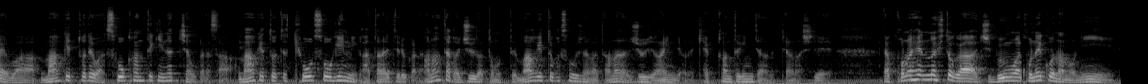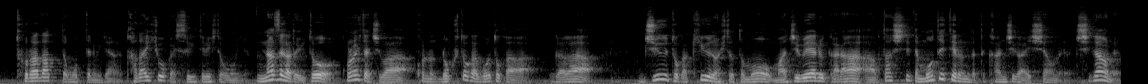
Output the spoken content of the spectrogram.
えはマーケットでは相関的になっちゃうからさマーケットって競争原理が働いてるからあなたが10だと思ってマーケットがそうじゃなかったらあなたは10じゃないんだよね。客観的に見たらって話で。だこの辺の人が自分は子猫なのに虎だって思ってるみたいな過大評価しすぎてる人が多いんだよ。なぜかというとこの人たちはこの6とか5とかが10とか9の人とも交わるからあ私ってモテてるんだって勘違いしちゃうのよ。違うのよ。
